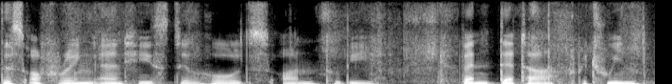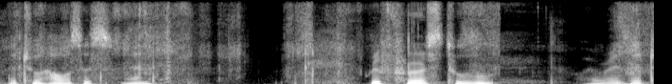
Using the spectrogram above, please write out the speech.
this offering and he still holds on to the vendetta between the two houses and refers to where is it?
